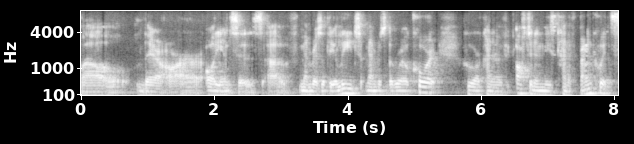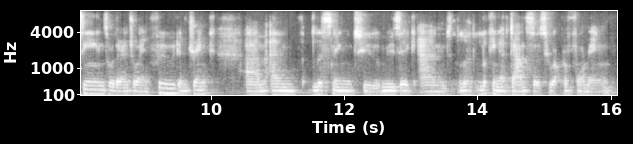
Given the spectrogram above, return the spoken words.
while there are audiences of members of the elite, members of the royal court, who are kind of often in these kind of banquet scenes where they're enjoying food and drink um, and listening to music and lo looking at dancers who are performing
